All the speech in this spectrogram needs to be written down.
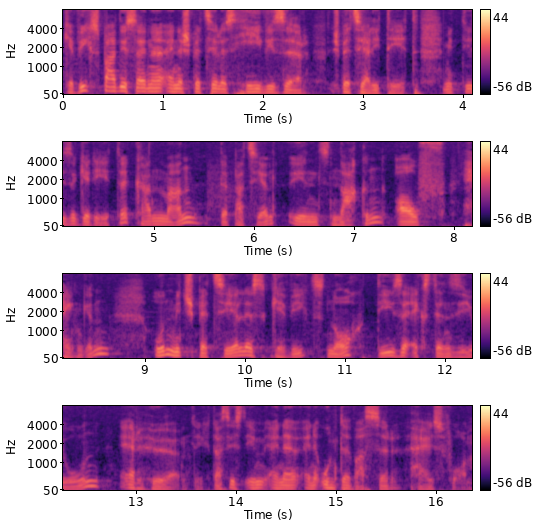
Gewichtsbad ist eine, eine spezielles Hewiser Spezialität. Mit diesen Geräten kann man der Patient ins Nacken aufhängen und mit spezielles Gewicht noch diese Extension erhöhen. Das ist eben eine, eine Unterwasserheilsform.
